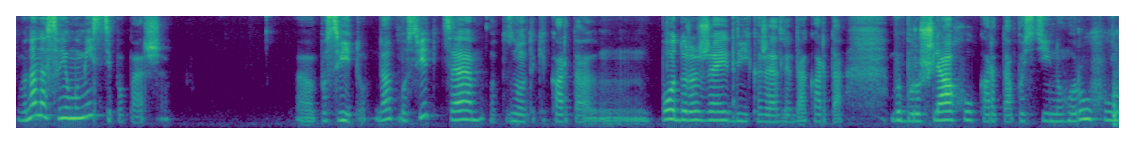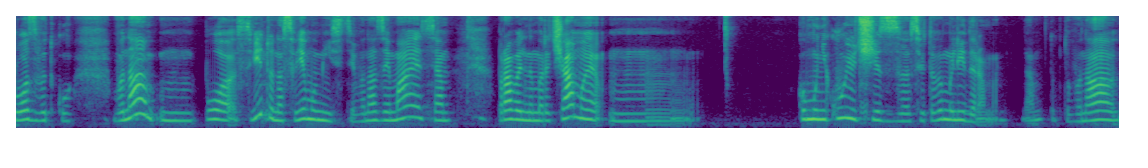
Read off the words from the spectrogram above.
вона на своєму місці, по-перше, е, по світу. Да? Бо світ це, от знову таки, карта подорожей, двійка жезлів, да? карта вибору шляху, карта постійного руху, розвитку. Вона по світу на своєму місці. Вона займається правильними речами, комунікуючи з світовими лідерами. Да? Тобто вона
